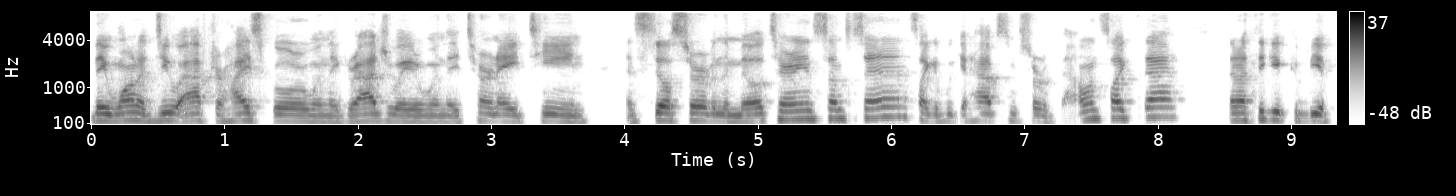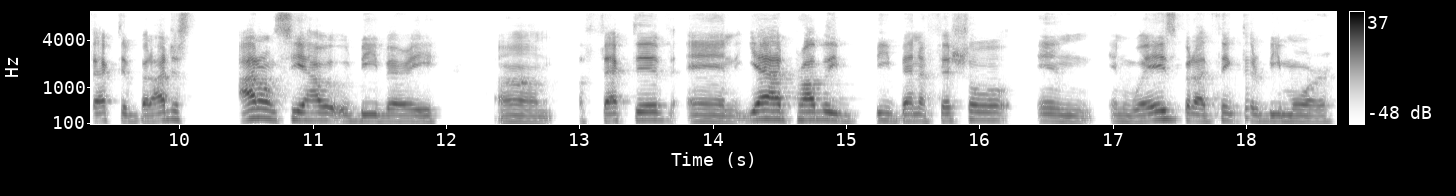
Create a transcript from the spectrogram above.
they want to do after high school or when they graduate or when they turn 18 and still serve in the military in some sense. Like if we could have some sort of balance like that, then I think it could be effective. But I just, I don't see how it would be very um, effective. And yeah, it'd probably be beneficial in in ways, but I think there'd be more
